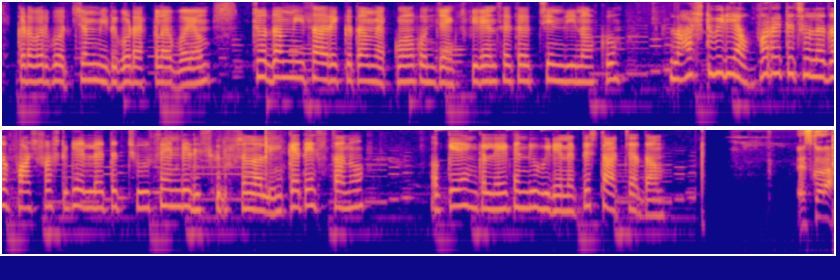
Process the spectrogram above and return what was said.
ఇక్కడ వరకు వచ్చాం ఇది కూడా ఎక్కలేకపోయాం. చూద్దాం ఈసారి ఎక్కుతాం ఎక్కువ కొంచెం ఎక్స్పీరియన్స్ అయితే వచ్చింది నాకు. లాస్ట్ వీడియో ఎవరైతే చూడలేదో ఫాస్ట్ ఫాస్ట్గా వెళ్ళి అయితే చూసేయండి డిస్క్రిప్షన్లో లింక్ అయితే ఇస్తాను. ఓకే ఇంకా లేట్ ఎందుకు? వీడియోని అయితే స్టార్ట్ చేద్దాం. వేసుకోరా?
